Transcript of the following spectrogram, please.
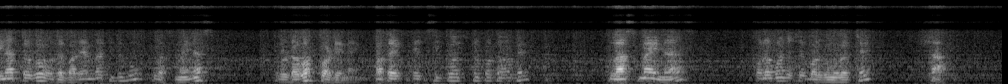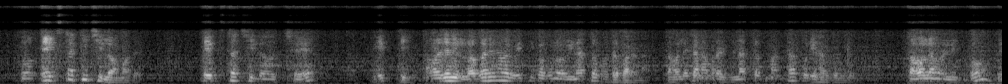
ঋণাত্মকও হতে পারে। আমরা কি দেবো? Plus minus root over forty nine অর্থাৎ এক্স ইকুয়ালস টু কত হবে? প্লাস মাইনাস উনপঞ্চাশের বর্গমূল হচ্ছে সাত। তো এক্সটা কি ছিল আমাদের? এক্সটা ছিল হচ্ছে ভিত্তি। আমরা জানি লগারিদমের ভিত্তি কখনো ঋণাত্মক হতে পারে না। তাহলে এখানে আমরা ঋণাত্মক মানটা পরিহার করব। তাহলে আমরা লিখব যে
